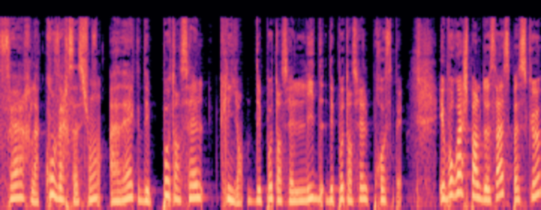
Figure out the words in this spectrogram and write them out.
faire la conversation avec des potentiels clients, des potentiels leads, des potentiels prospects. Et pourquoi je parle de ça? C'est parce que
